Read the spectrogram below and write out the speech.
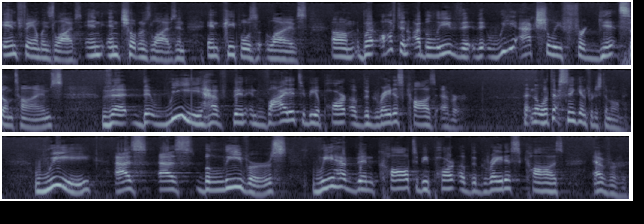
in families' lives, in, in children's lives, in, in people's lives. Um, but often I believe that, that we actually forget sometimes that, that we have been invited to be a part of the greatest cause ever. Now, let that sink in for just a moment. We, as, as believers, we have been called to be part of the greatest cause ever.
